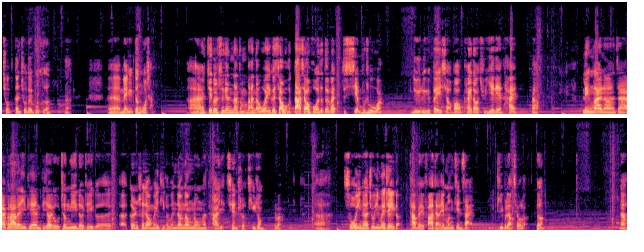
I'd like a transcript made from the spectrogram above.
球跟球队不和。啊，呃，没登过场。啊，这段时间那怎么办呢？我一个小伙大小伙子，对吧？这闲不住啊，屡屡被小报拍到去夜店嗨啊。另外呢，在埃弗拉的一篇比较有争议的这个呃个人社交媒体的文章当中呢，他也牵涉其中，对吧？啊，所以呢，就因为这个，他被法甲联盟禁赛了，踢不了球了。得，那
